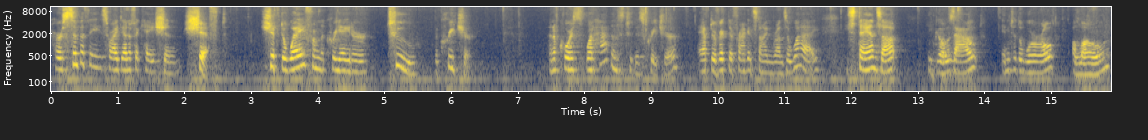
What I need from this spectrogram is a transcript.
her sympathies, her identification shift, shift away from the creator to the creature. And of course, what happens to this creature after Victor Frankenstein runs away? He stands up, he goes out into the world alone,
